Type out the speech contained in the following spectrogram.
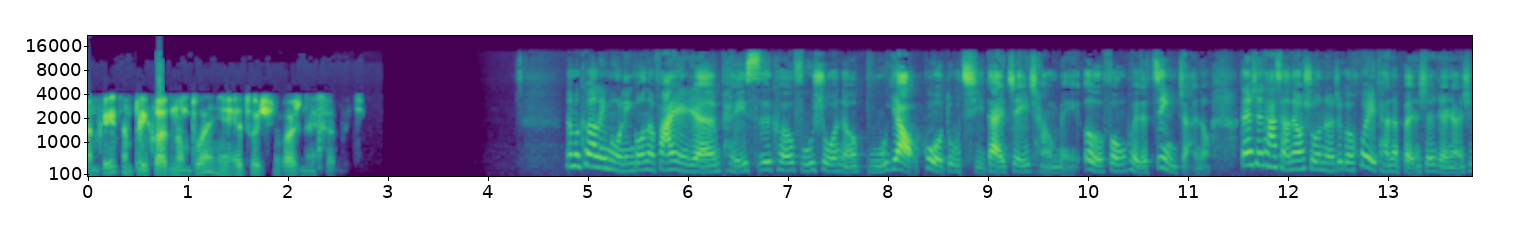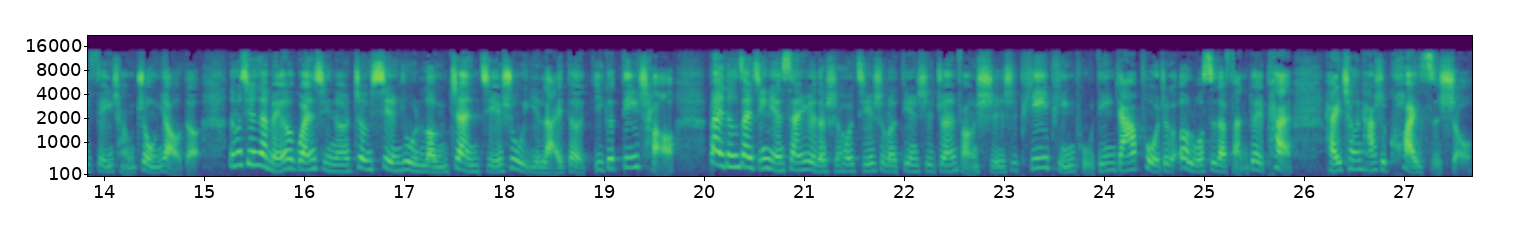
конкретном прикладном плане это очень важное событие. 那么，克里姆林宫的发言人裴斯科夫说呢，不要过度期待这一场美俄峰会的进展哦。但是他强调说呢，这个会谈的本身仍然是非常重要的。那么现在美俄关系呢，正陷入冷战结束以来的一个低潮。拜登在今年三月的时候接受了电视专访时，是批评普丁压迫这个俄罗斯的反对派，还称他是刽子手。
